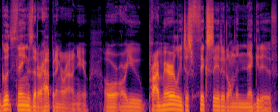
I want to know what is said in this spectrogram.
good things that are happening around you, or are you primarily just fixated on the negative?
